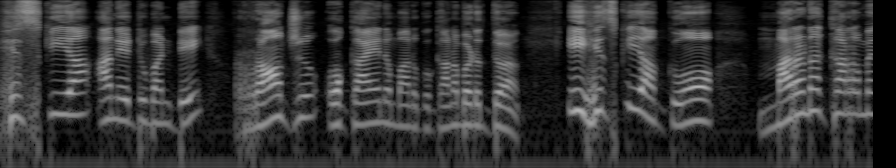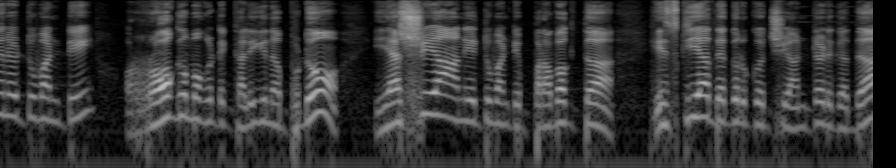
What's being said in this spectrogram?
హిస్కియా అనేటువంటి రాజు ఒక ఆయన మనకు కనబడుతాడు ఈ హిస్కియాకు మరణకరమైనటువంటి రోగం ఒకటి కలిగినప్పుడు యషయా అనేటువంటి ప్రవక్త హిస్కియా దగ్గరకు వచ్చి అంటాడు కదా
